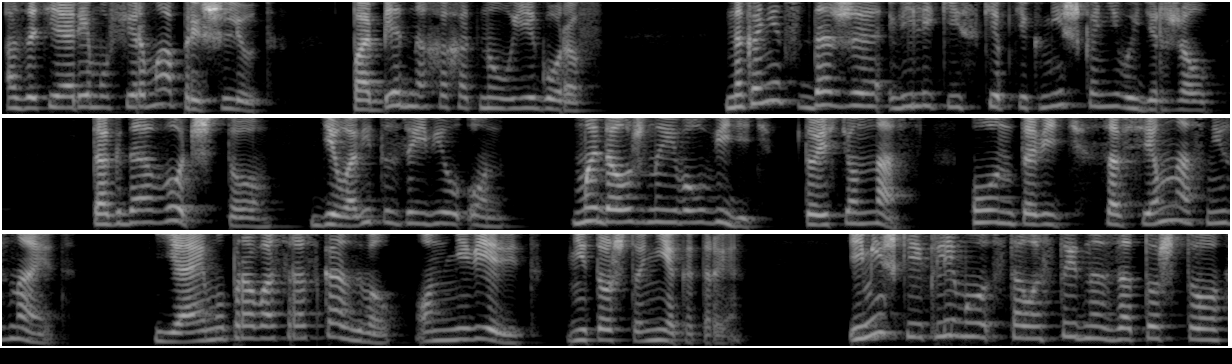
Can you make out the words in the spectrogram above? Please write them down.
а за теорему Ферма пришлют?» Победно хохотнул Егоров. Наконец, даже великий скептик Мишка не выдержал – «Тогда вот что», – деловито заявил он. «Мы должны его увидеть, то есть он нас. Он-то ведь совсем нас не знает. Я ему про вас рассказывал, он не верит, не то что некоторые». И Мишке и Климу стало стыдно за то, что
